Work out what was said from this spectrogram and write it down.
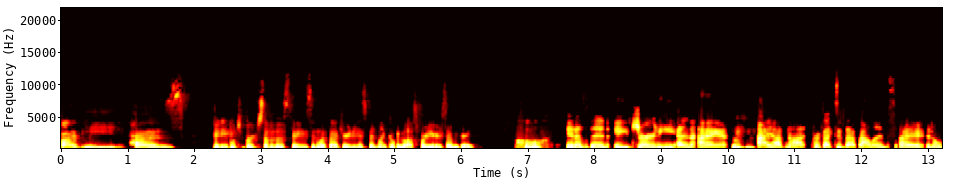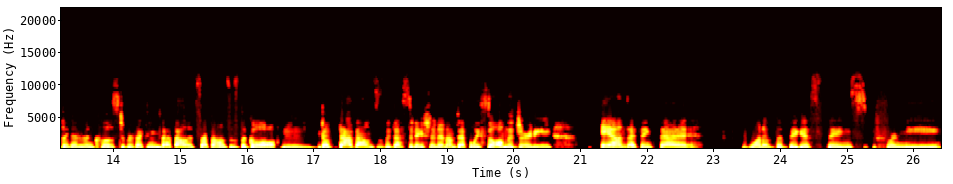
5E has been able to bridge some of those things and what that journey has been like over the last four years, that'd be great. Whew, it has been a journey and i mm-hmm. i have not perfected that balance I, I don't think i'm even close to perfecting that balance that balance is the goal mm. but that balance is the destination and i'm definitely still on the journey and i think that one of the biggest things for me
